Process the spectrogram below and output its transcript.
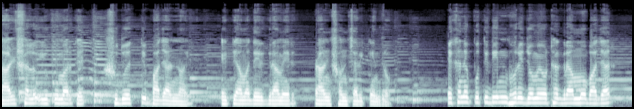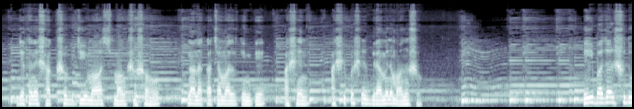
লালশালো ইউপি মার্কেট শুধু একটি বাজার নয়, এটি আমাদের গ্রামের প্রাণ সঞ্চারী কেন্দ্র। এখানে প্রতিদিন ভরে জমে ওঠা গ্রাম্য বাজার, যেখানে শাকসবজি, মাছ, মাংস সহ নানা কাঁচামাল কিনতে আসেন আশেপাশের গ্রামের মানুষও। এই বাজার শুধু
